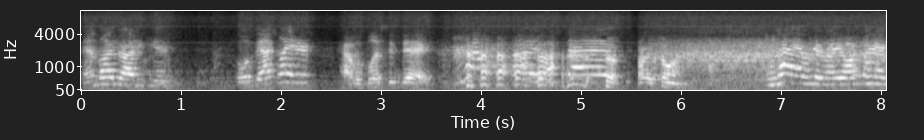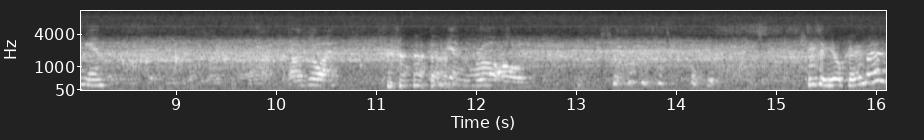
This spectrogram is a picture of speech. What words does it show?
and blow dry it again. We'll be back later. Have a blessed day. Bye. All right, Thorn. Okay, we're getting ready to wash my hair again. Oh joy, I'm getting real old. TJ, you okay, man?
